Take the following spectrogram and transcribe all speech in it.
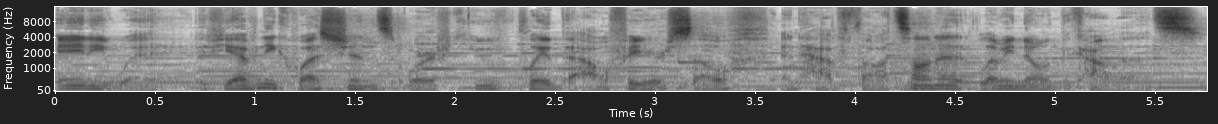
Anyway, if you have any questions or if you've played the alpha yourself and have thoughts on it, let me know in the comments.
